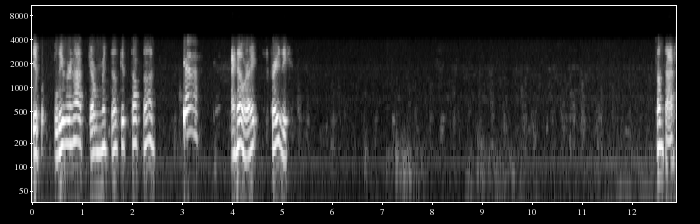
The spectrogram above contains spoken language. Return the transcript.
Yeah, but believe it or not, government does get stuff done. Yeah. I know, right? It's crazy. Sometimes.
